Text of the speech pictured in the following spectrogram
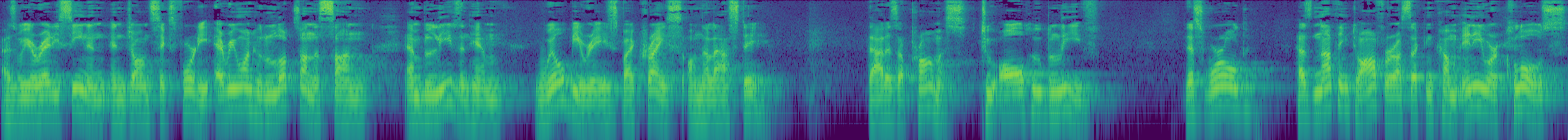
as we already seen in, in John 6:40. Everyone who looks on the Son and believes in him will be raised by Christ on the last day. That is a promise to all who believe. This world has nothing to offer us that can come anywhere close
